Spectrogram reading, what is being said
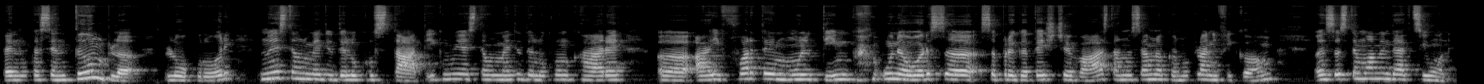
pentru că se întâmplă lucruri, nu este un mediu de lucru static, nu este un mediu de lucru în care uh, ai foarte mult timp uneori să, să pregătești ceva. Asta nu înseamnă că nu planificăm, însă suntem oameni de acțiune.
